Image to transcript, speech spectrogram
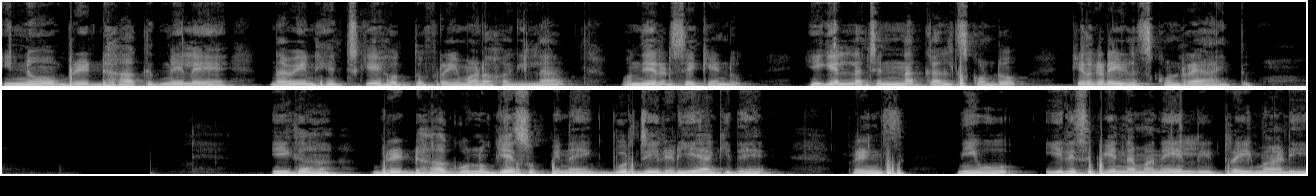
ಇನ್ನು ಬ್ರೆಡ್ ಹಾಕಿದ ಮೇಲೆ ನಾವೇನು ಹೆಚ್ಚಿಗೆ ಹೊತ್ತು ಫ್ರೈ ಮಾಡೋ ಹಾಗಿಲ್ಲ. ಒಂದೆರಡು ಸೆಕೆಂಡು. ಹೀಗೆಲ್ಲ ಚೆನ್ನಾಗಿ ಕಲಿಸ್ಕೊಂಡು ಕೆಳಗಡೆ ಇಳಿಸ್ಕೊಂಡ್ರೆ ಆಯಿತು. ಈಗ ಬ್ರೆಡ್ ಹಾಗೂ ನುಗ್ಗೆ ಸೊಪ್ಪಿನ ಎಗ್ ಬುರ್ಜಿ ರೆಡಿಯಾಗಿದೆ. ಫ್ರೆಂಡ್ಸ್, ನೀವು ಈ ರೆಸಿಪಿಯನ್ನು ಮನೆಯಲ್ಲಿ ಟ್ರೈ ಮಾಡಿ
